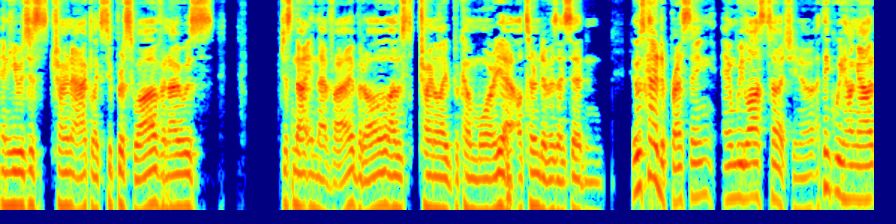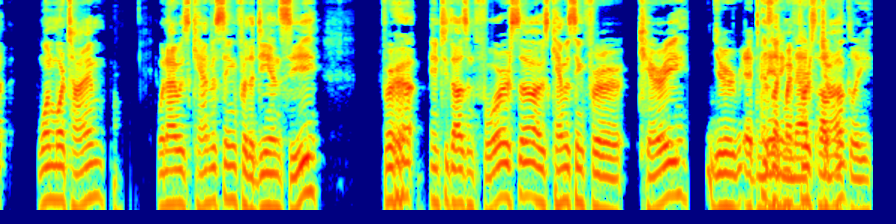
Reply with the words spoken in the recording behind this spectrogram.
and he was just trying to act like super suave, and I was just not in that vibe at all. I was trying to like become more yeah alternative, as I said, and it was kind of depressing and we lost touch you know? I think we hung out one more time when i was canvassing for the dnc for in 2004 or so. I was canvassing for kerry You're admitting my that first job. publicly.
